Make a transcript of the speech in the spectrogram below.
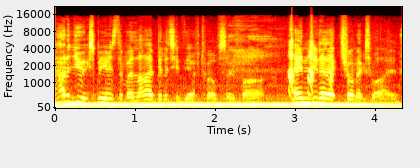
"How did you experience the reliability of the F12 so far, engine electronics wise?"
